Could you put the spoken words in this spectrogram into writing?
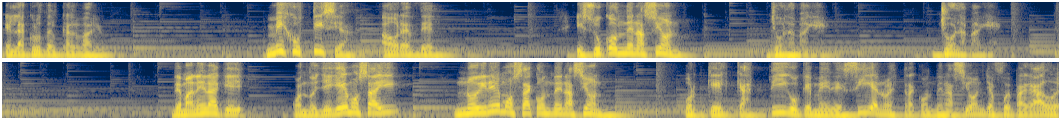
en la cruz del Calvario. Mi justicia ahora es de Él. Y su condenación, yo la pagué. Yo la pagué. De manera que cuando lleguemos ahí, no iremos a condenación, porque el castigo que merecía nuestra condenación ya fue pagado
